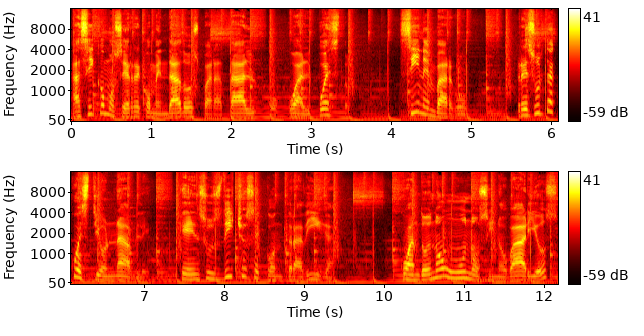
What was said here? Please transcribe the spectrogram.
así como ser recomendados para tal o cual puesto. Sin embargo, resulta cuestionable que en sus dichos se contradiga, cuando no uno sino varios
